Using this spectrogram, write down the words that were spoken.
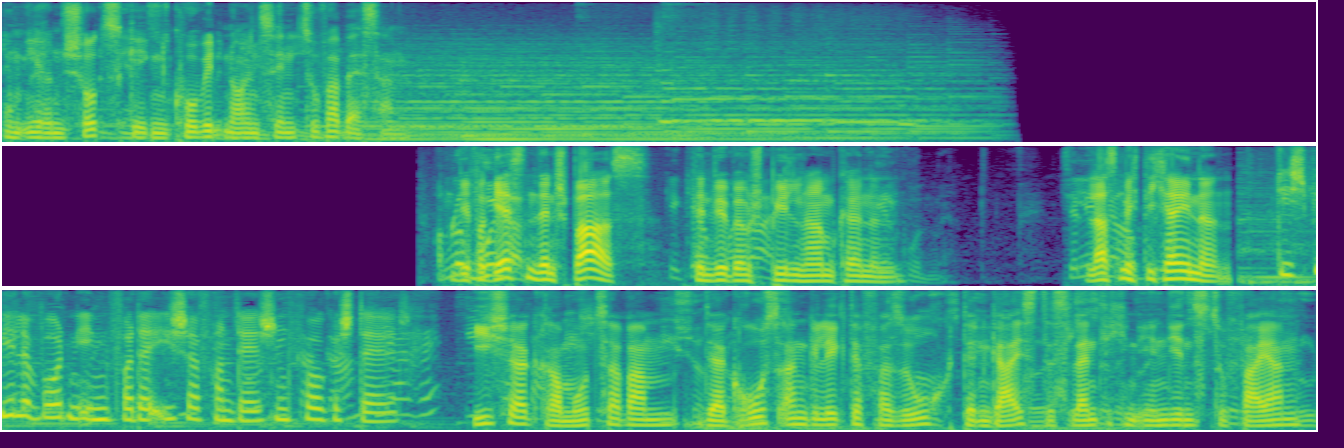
um ihren Schutz gegen Covid-19 zu verbessern. Wir vergessen den Spaß, den wir beim Spielen haben können. Lass mich dich erinnern. Die Spiele wurden Ihnen vor der Isha Foundation vorgestellt. Isha Gramotsavam, der groß angelegte Versuch, den Geist des ländlichen Indiens zu feiern,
